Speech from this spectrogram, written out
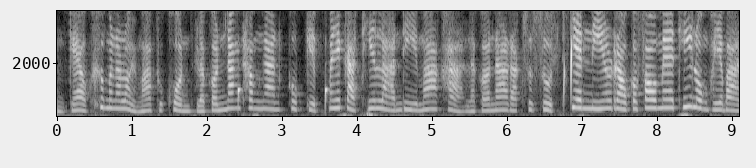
1 แก้ว คือมันอร่อยมากทุกคน แล้วก็นั่งททำงานกรุบกริบบรรยากาศที่ร้านดีมากค่ะ แล้วก็น่ารักสุดๆ เย็นนี้เราก็เฝ้าแม่ที่โรงพยาบาล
